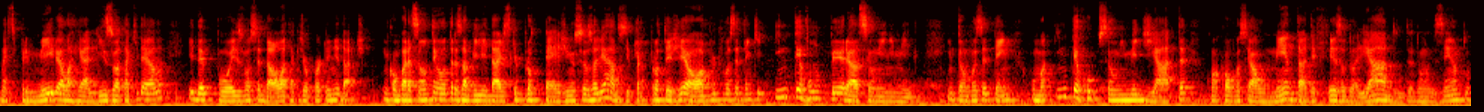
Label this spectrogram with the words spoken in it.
mas primeiro ela realiza o ataque dela e depois você dá o ataque de oportunidade. Em comparação, tem outras habilidades que protegem os seus aliados, e para proteger é óbvio que você tem que interromper a ação inimiga. Então você tem uma interrupção imediata com a qual você aumenta a defesa do aliado, dando um exemplo,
